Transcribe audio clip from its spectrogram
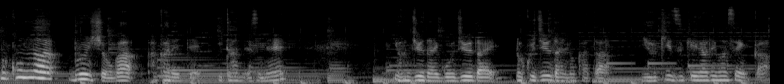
まあ、こんな文章が書かれていたんですね。40代50代60代の方勇気づけられませんか？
